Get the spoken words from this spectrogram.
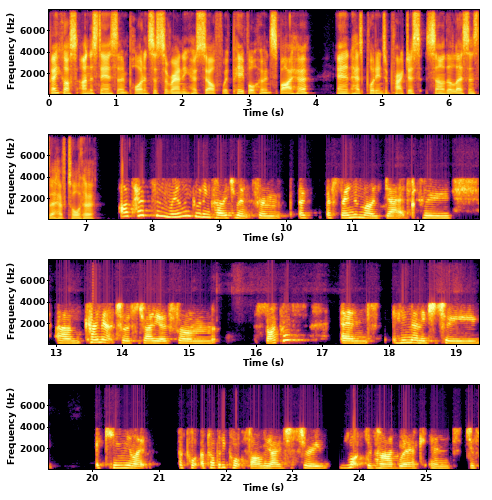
Bakos understands the importance of surrounding herself with people who inspire her and has put into practice some of the lessons they have taught her. I've had some really good encouragement from a, a friend of mine's dad who um, came out to Australia from Cyprus and he managed to accumulate a, a, property portfolio just through lots of hard work and just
